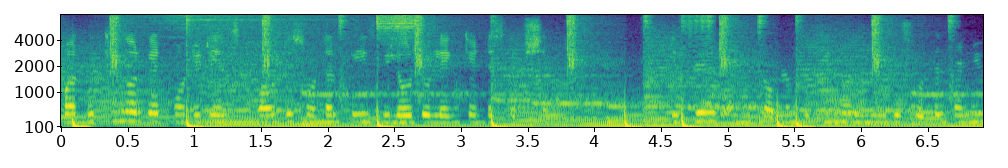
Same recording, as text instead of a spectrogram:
For booking or get more details about this hotel, please below to link in description. If you have any problem booking or any this hotel, then you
